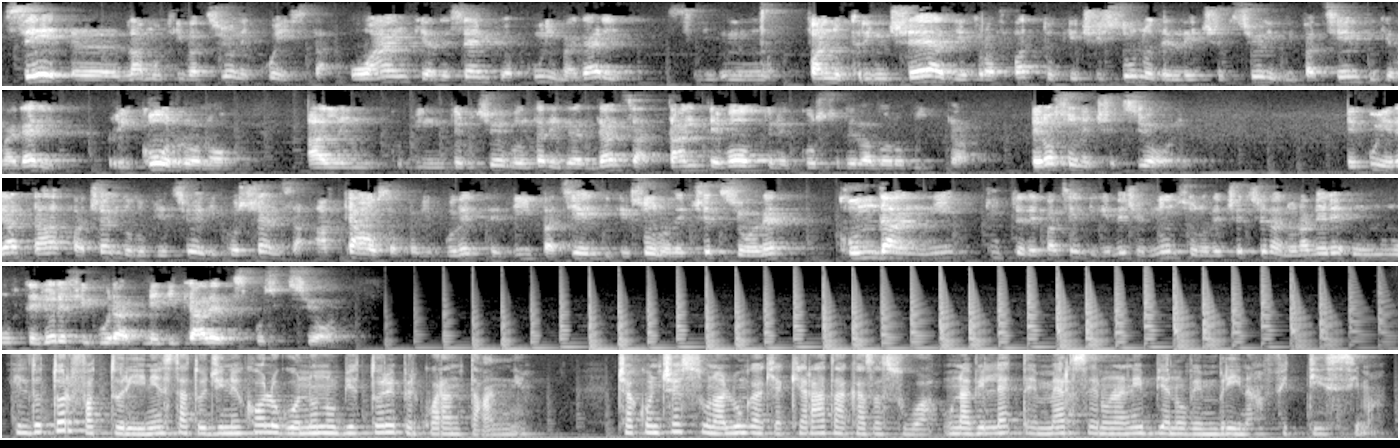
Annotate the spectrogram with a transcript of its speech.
Se eh, la motivazione è questa, o anche ad esempio alcuni magari si, mh, mm, fanno trincea dietro al fatto che ci sono delle eccezioni di pazienti che magari ricorrono all'interruzione volontaria di gravidanza tante volte nel corso della loro vita, però sono eccezioni. Per cui in realtà facendo l'obiezione di coscienza a causa, tra virgolette, di pazienti che sono l'eccezione, condanni tutte le pazienti che invece non sono l'eccezione a non avere un'ulteriore figura medicale a disposizione. Il dottor Fattorini è stato ginecologo non obiettore per 40 anni. Ci ha concesso una lunga chiacchierata a casa sua, una villetta immersa in una nebbia novembrina, fittissima.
